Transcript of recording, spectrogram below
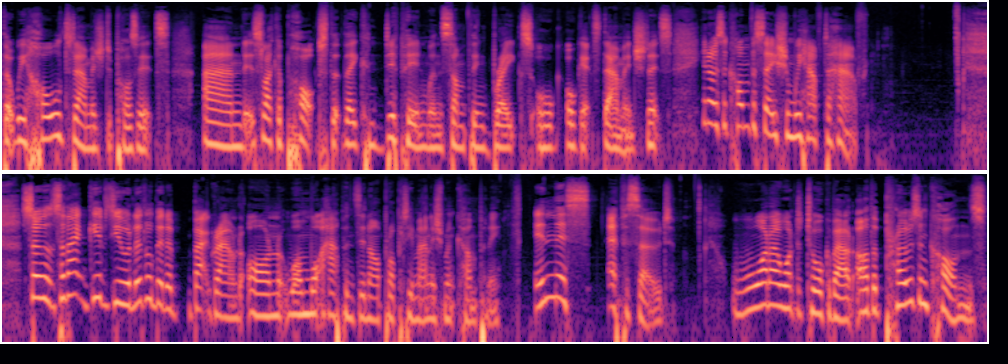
that we hold damage deposits and it's like a pot that they can dip in when something breaks or, or gets damaged and it's you know it's a conversation we have to have so, so that gives you a little bit of background on, on what happens in our property management company. In this episode, what I want to talk about are the pros and cons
